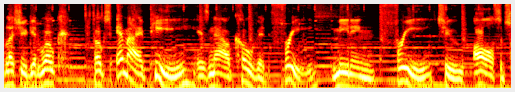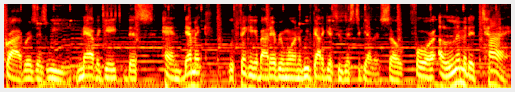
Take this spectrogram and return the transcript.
bless you. Get woke. Folks, MIP is now COVID free, meaning free to all subscribers as we navigate this pandemic. We're thinking about everyone and we've got to get through this together. So, for a limited time,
